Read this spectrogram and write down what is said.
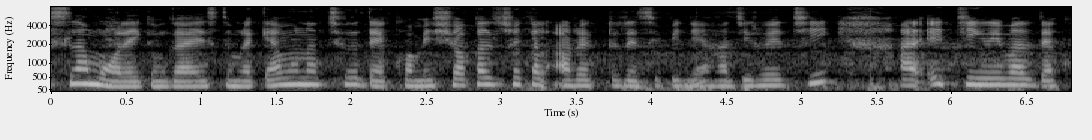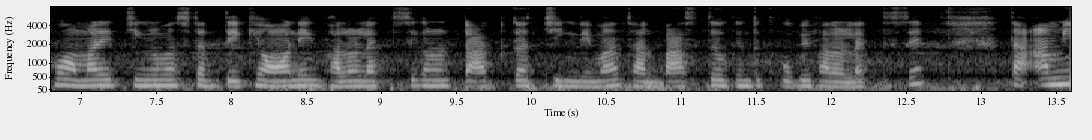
আসসালামু আলাইকুম গাইজ তোমরা কেমন আছো? দেখো, আমি সকাল সকাল আরও একটা রেসিপি নিয়ে হাজির হয়েছি। আর এই চিংড়ি মাছ দেখো, আমার এই চিংড়ি মাছটা দেখে অনেক ভালো লাগতেছে, কারণ টাটকা চিংড়ি মাছ আর বাঁচতেও কিন্তু খুবই ভালো লাগতেছে। তা আমি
